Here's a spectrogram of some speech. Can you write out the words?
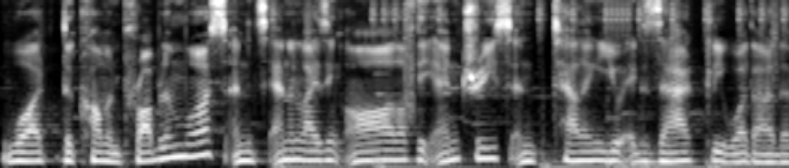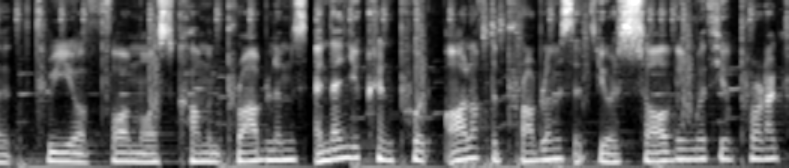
what the common problem was and it's analyzing all of the entries and telling you exactly what are the three or four most common problems and then you can put all of the problems that you're solving with your product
